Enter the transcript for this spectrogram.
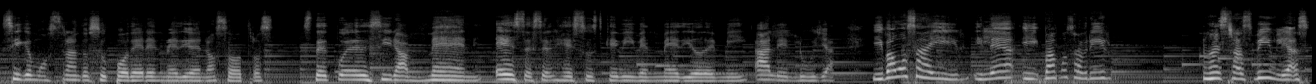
sigue mostrando su poder en medio de nosotros. Usted puede decir amén. Ese es el Jesús que vive en medio de mí. Aleluya. Y vamos a ir y lea y vamos a abrir nuestras Biblias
